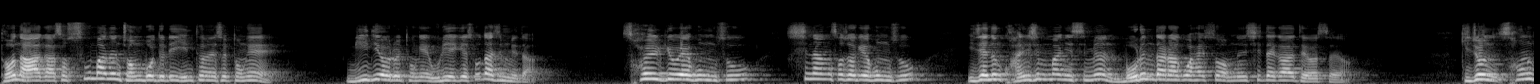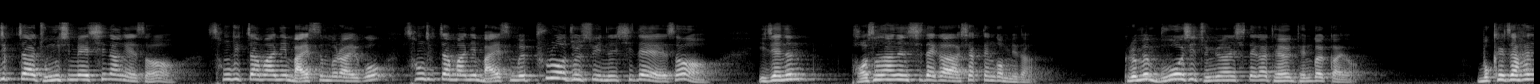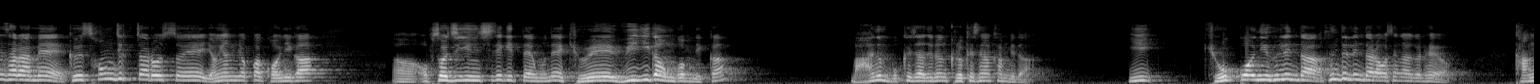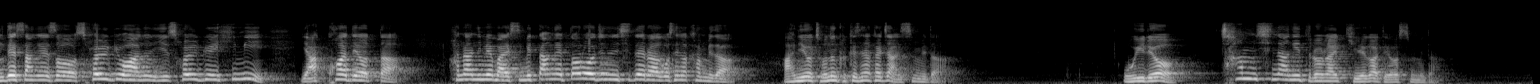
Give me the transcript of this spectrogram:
더 나아가서 수많은 정보들이 인터넷을 통해 미디어를 통해 우리에게 쏟아집니다. 설교의 홍수, 신앙서적의 홍수, 이제는 관심만 있으면 모른다라고 할 수 없는 시대가 되었어요. 기존 성직자 중심의 신앙에서 성직자만이 말씀을 알고 성직자만이 말씀을 풀어줄 수 있는 시대에서 이제는 벗어나는 시대가 시작된 겁니다. 그러면 무엇이 중요한 시대가 된 걸까요? 목회자 한 사람의 그 성직자로서의 영향력과 권위가 어, 없어지긴 시대이기 때문에 교회에 위기가 온 겁니까? 많은 목회자들은 그렇게 생각합니다. 이 교권이 흘린다, 흔들린다라고 생각을 해요. 강대상에서 설교하는 이 설교의 힘이 약화되었다. 하나님의 말씀이 땅에 떨어지는 시대라고 생각합니다. 아니요, 저는 그렇게 생각하지 않습니다. 오히려 참 신앙이 드러날 기회가 되었습니다.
